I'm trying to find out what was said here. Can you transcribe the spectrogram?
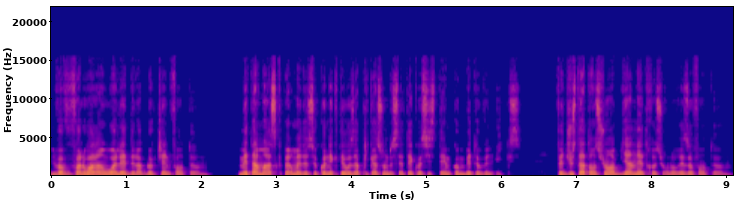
il va vous falloir un wallet de la blockchain Phantom. MetaMask permet de se connecter aux applications de cet écosystème comme Beethoven X. Faites juste attention à bien être sur le réseau Phantom.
